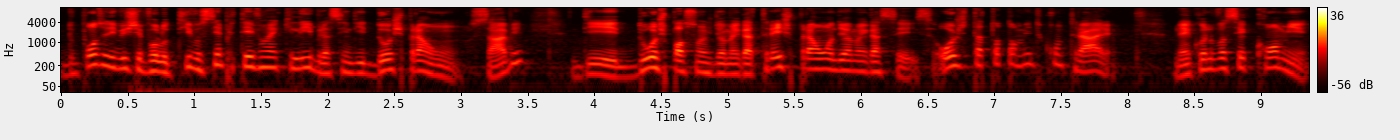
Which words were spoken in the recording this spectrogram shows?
do ponto de vista evolutivo sempre teve um equilíbrio assim de 2 para 1, sabe? De duas porções de ômega 3 para 1 de ômega 6. Hoje está totalmente contrário. Né? Quando você come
